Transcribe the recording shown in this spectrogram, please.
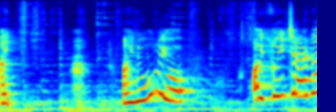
ay. Ay ne oluyor? Ay su içeriden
